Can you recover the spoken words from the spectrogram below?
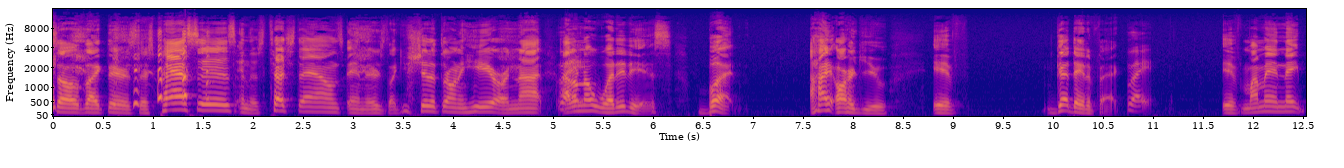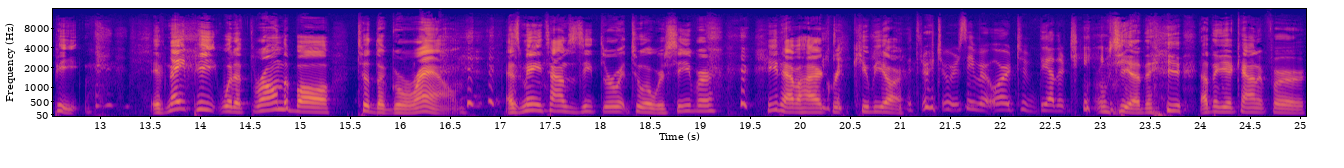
So like there's there's passes and there's touchdowns and there's like you should have thrown it here or not. I don't know what it is, but I argue if gut data fact Right. if my man Nate Pete if Nate Pete would have thrown the ball to the ground as many times as he threw it to a receiver, he'd have a higher QBR. Through to a receiver or to the other team. Yeah, I think he, I think he accounted for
